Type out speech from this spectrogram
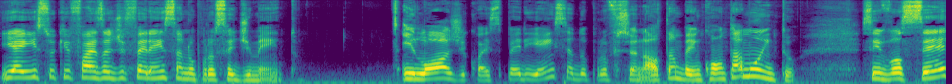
E é isso que faz a diferença no procedimento. E lógico, a experiência do profissional também conta muito. Se você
